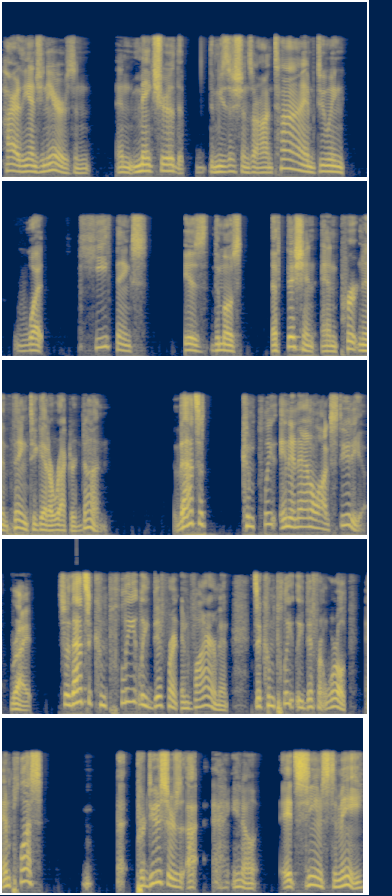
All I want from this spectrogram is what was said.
hire the engineers and and make sure that the musicians are on time doing what he thinks is the most efficient and pertinent thing to get a record done that's a complete in an analog studio Right. so that's a completely different environment. It's a completely different world. And plus, uh, producers, uh, you know, it seems to me,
